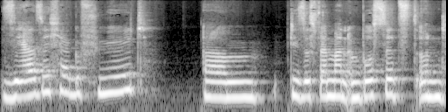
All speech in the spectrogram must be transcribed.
sehr sicher gefühlt. Ähm, dieses, wenn man im Bus sitzt und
